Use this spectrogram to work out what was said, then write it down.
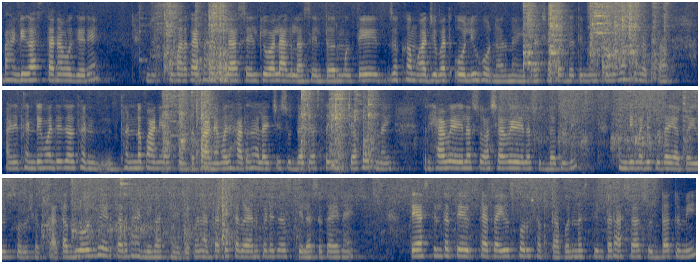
भांडी घासताना वगैरे तुम्हाला काय भाजलं असेल किंवा लागलं असेल तर मग ते जखम अजिबात ओली होणार नाही. तर अशा पद्धतीने तुम्ही घासू शकता. आणि थंडीमध्ये जर थंड थंड पाणी असेल तर पाण्यामध्ये हात घालायची सुद्धा जास्त इच्छा होत नाही. तर ह्या वेळेला सु अशा वेळेला सुद्धा तुम्ही थंडीमध्ये सुद्धा याचा यूज करू शकता. आता ग्लोव्ज भेटतात भांडी घासण्याचे पण आता ते सगळ्यांकडेच असतील असं काही नाही. ते असतील तर ते त्याचा यूज करू शकता. पण नसतील तर असा सुद्धा तुम्ही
